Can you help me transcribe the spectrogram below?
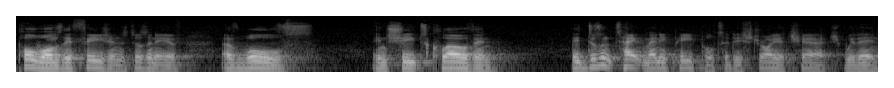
Paul warns the Ephesians, doesn't he, of, of wolves in sheep's clothing. It doesn't take many people to destroy a church within.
